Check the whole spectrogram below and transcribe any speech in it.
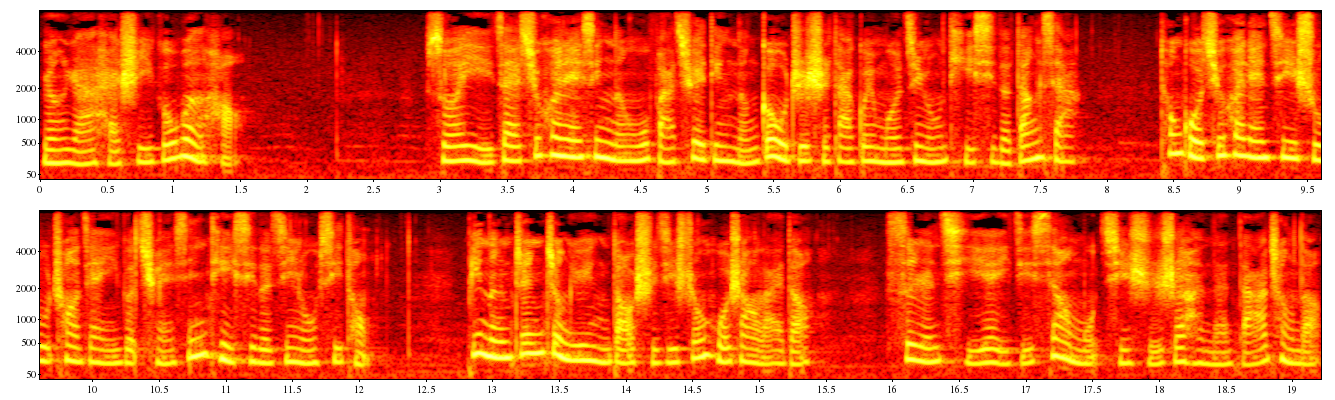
仍然还是一个问号。所以在区块链性能无法确定能够支持大规模金融体系的当下，通过区块链技术创建一个全新体系的金融系统，并能真正运用到实际生活上来的私人企业以及项目，其实是很难达成的。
